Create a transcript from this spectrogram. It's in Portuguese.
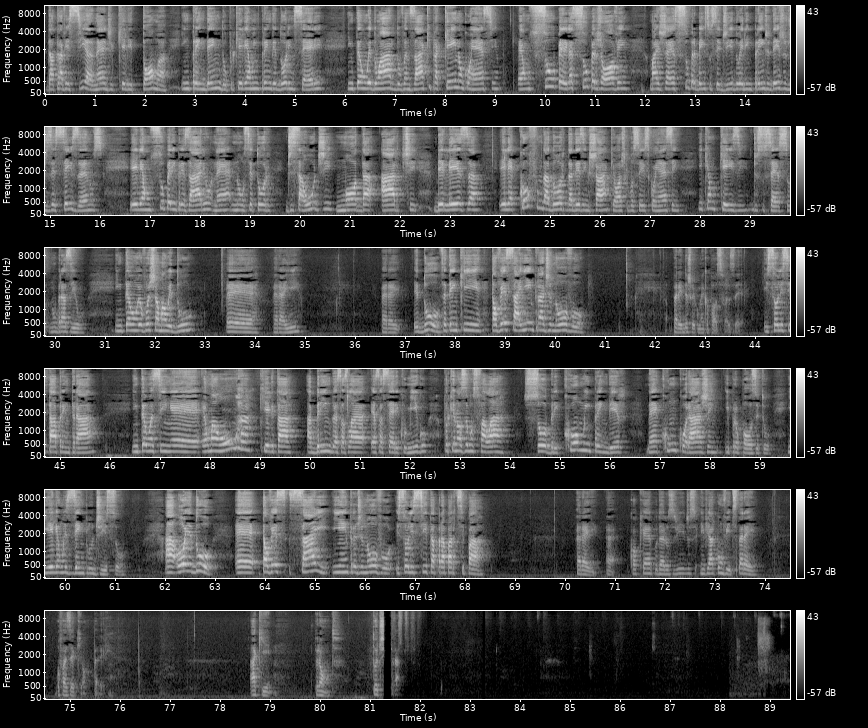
da travessia né, de que ele toma empreendendo, porque ele é um empreendedor em série. Então, o Eduardo Vanzac, para quem não conhece, é um super, ele é super jovem, mas já é super bem sucedido. Ele empreende desde os 16 anos. Ele é um super empresário, né, no setor de saúde, moda, arte, beleza. Ele é cofundador da Desinchar, que eu acho que vocês conhecem, e que é um case de sucesso no Brasil. Então eu vou chamar o Edu. É, peraí. Peraí. Edu, você tem que talvez sair e entrar de novo. Peraí, deixa eu ver como é que eu posso fazer. E solicitar para entrar. Então, assim, é, é uma honra que ele tá abrindo essas lá, essa série comigo, porque nós vamos falar sobre como empreender né, com coragem e propósito. E ele é um exemplo disso. Ah, oi Edu, é, talvez sai e entra de novo e solicita para participar. Peraí, é, qualquer puder os vídeos, enviar convites, peraí. Vou fazer aqui, ó, peraí. Aqui. Pronto. Tô te.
